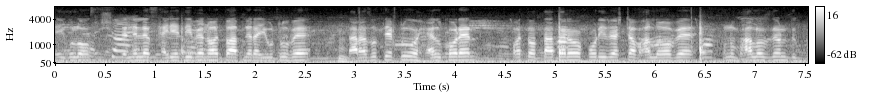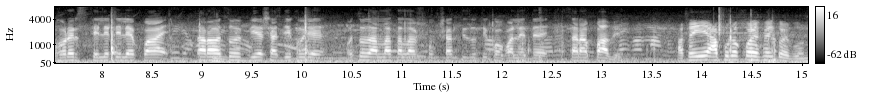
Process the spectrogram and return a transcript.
এগুলো চ্যানেলে ছাড়িয়ে দিবেন হয়তো আপনারা ইউটিউবে তারা যদি একটু হেল্প করেন হয়তো তাদেরও পরিবেশটা ভালো হবে। কোনো ভালো যেন ঘরের ছেলে টেলে পায়, তারা হয়তো বিয়ে শাদি করে হয়তো আল্লাহ তালা সুখ শান্তি যদি কপালে দেয়, তারা পাবে। আচ্ছা এই আপুরা কয় ভাই, কয় বোন?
